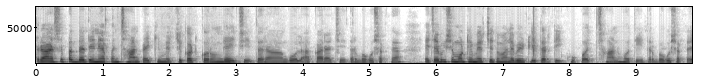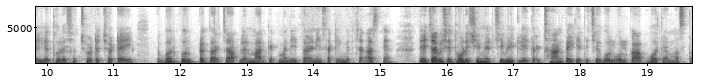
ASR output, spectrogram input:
तर अशा पद्धतीने आपण छानपैकी मिरची कट करून घ्यायची. तर गोल आकाराची. तर बघू शकता याच्यापेक्षा मोठी मिरची तुम्हाला भेटली तर ती खूपच छान होती. तर बघू शकता हे थोडंसं छोटे छोटे आहे. तर भरपूर प्रकारच्या आपल्याला मार्केटमध्ये तळणीसाठी मिरच्या असत्या. तर याच्यापेक्षा थोडीशी मिरची भेटली तर छानपैकी तिचे गोल गोल काप होत्या मस्त.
